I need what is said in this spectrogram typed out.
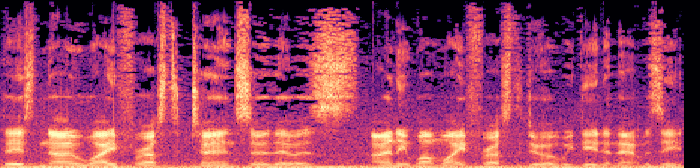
there's no way for us to turn, so there was only one way for us to do it, we did, and that was it.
